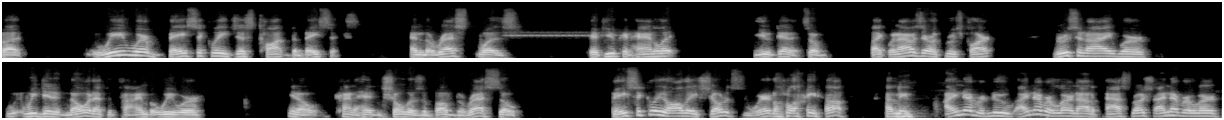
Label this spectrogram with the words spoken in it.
but we were basically just taught the basics, and the rest was, if you can handle it, you did it. So, like when I was there with Bruce Clark, Bruce and I were, we, we didn't know it at the time, but we were, you know, kind of head and shoulders above the rest. So, basically, all they showed us is where to line up. I mean, mm-hmm. I never knew, I never learned how to pass rush. I never learned,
